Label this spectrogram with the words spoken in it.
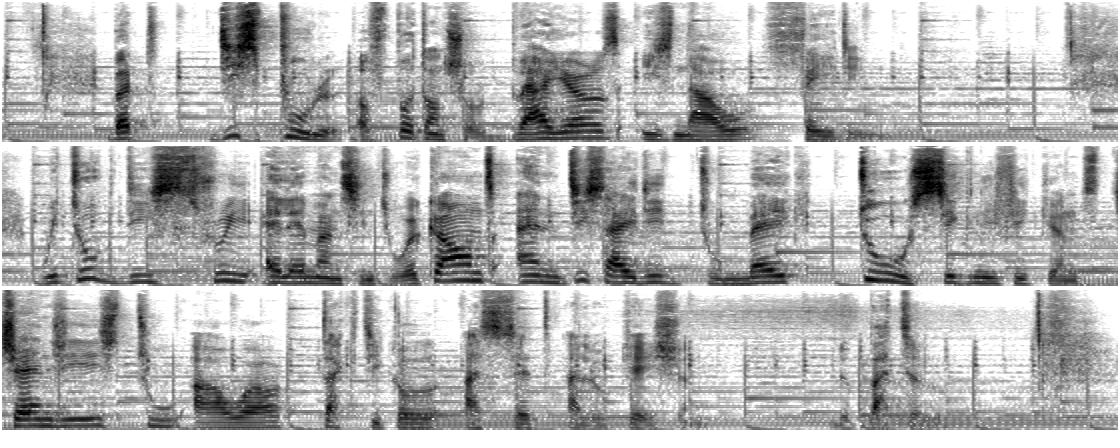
But this pool of potential buyers is now fading. We took these three elements into account and decided to make two significant changes to our tactical asset allocation the battle.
